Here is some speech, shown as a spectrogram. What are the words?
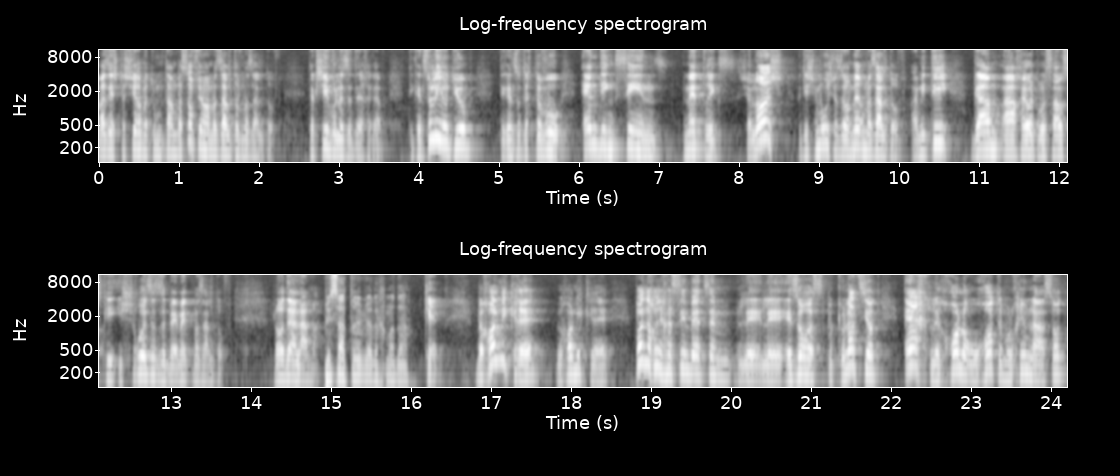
ואז יש את השיר המטומטם בסוף עם המזל טוב מזל טוב. תקשיבו לזה דרך אגב. תיכנסו ליוטיוב, תיכנסו תכתבו ending scenes matrix 3 ותשמעו שזה אומר מזל טוב. אמיתי, גם האחיות ווסאוסקי אישרו את זה, זה באמת מזל טוב. לא יודע למה. פיסת טריוויה נחמדה. כן. בכל מקרה, בכל מקרה, פה אנחנו נכנסים בעצם לאזור הספקולציות, איך לכל הרוחות הם הולכים לעשות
